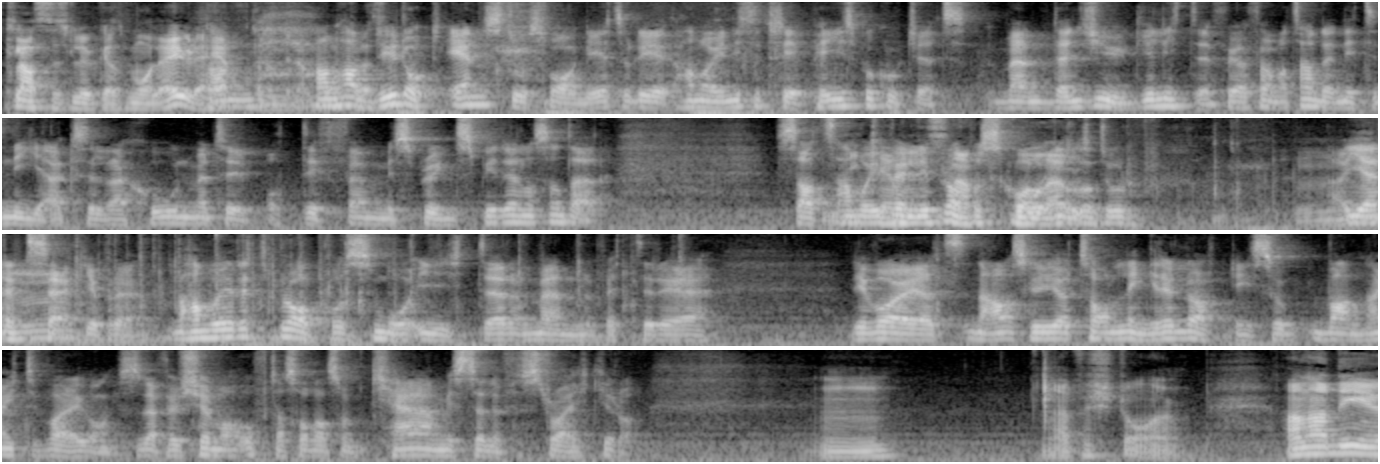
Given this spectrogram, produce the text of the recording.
klassiskt Lukas mål. Jag gjorde Han, hälften av mina han hade ju dock en stor svaghet och det, han har ju 93 pace på kortet. Men den ljuger lite för jag har för mig att han hade 99 acceleration med typ 85 i sprint speed eller något sånt där. Så att han var ju väldigt bra på små upp. ytor. Ja, jag är rätt säker på det. Men han var ju rätt bra på små ytor men vet du det det var ju att när han skulle ta en längre löpning så vann han ju inte varje gång. Så därför kör man ofta sådana som Cam istället för striker då. Mm. Jag förstår. Han hade ju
